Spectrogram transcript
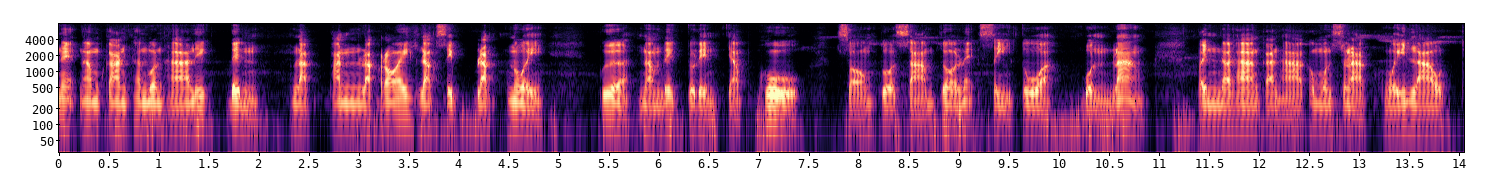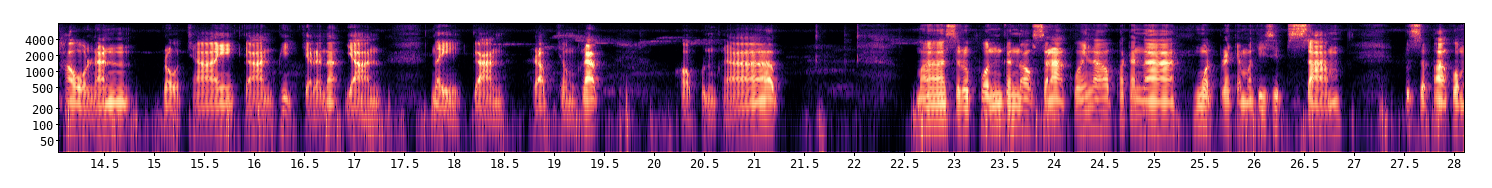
แนะนำการคำนวณหาเลขเด่น หลักพันหลักร้อย หลักสิบหลักหน่วย เพื่อนำเลขตัวเด่นจับคู่ 2 ตัว 3 ตัวและ 4 ตัวบนล่าง เป็นแนวทางการหาข้อมูลสลากหวยลาวเท่านั้นโปรดใช้การพิจารณญาณในการรับชมครับ ขอบคุณครับ มาสรุปผลกันออกสลากหวยลาวพัฒนางวดประจำวันที่ 13 พฤษภาคม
